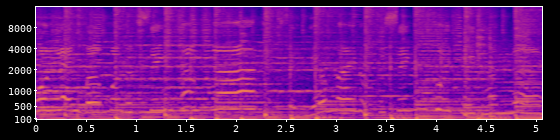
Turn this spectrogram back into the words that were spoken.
hôn lên bờ môi được xinh thắm ngát để nhớ mãi nụ cười xinh vui tươi tháng ngày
